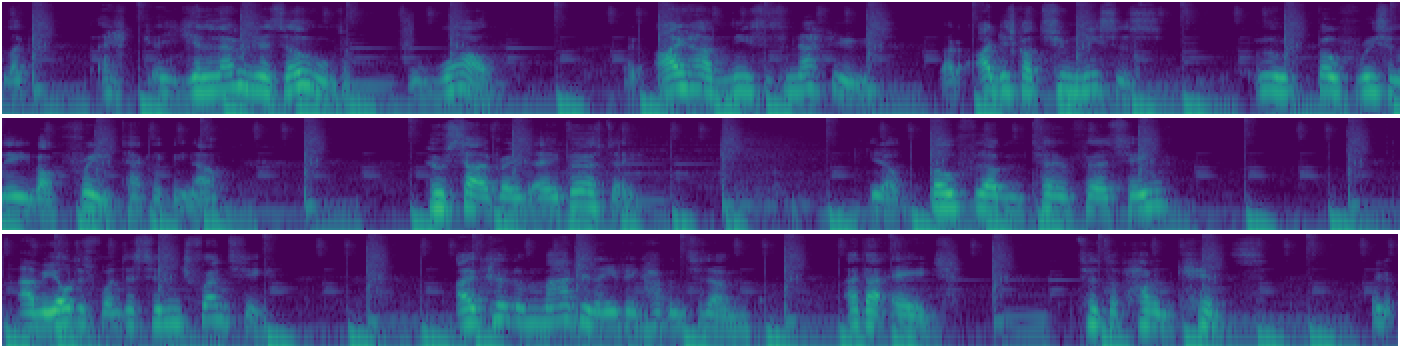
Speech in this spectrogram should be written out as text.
Like, you're 11 years old. Wow. Like, I have nieces and nephews. Like, I just got two nieces who both recently, well, three technically now, who celebrated a birthday. You know, both of them turned 13, and the oldest one just turned 20. I couldn't imagine anything happened to them at that age in terms of having kids. Like,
